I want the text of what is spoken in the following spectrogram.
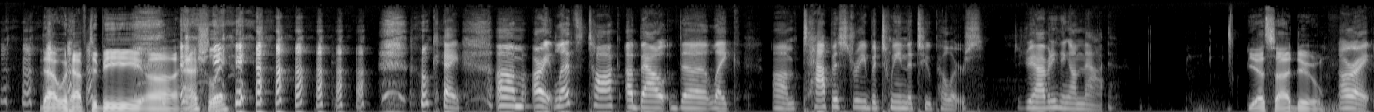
that would have to be uh, Ashley. okay. Um, all right, let's talk about the like um, tapestry between the two pillars. Did you have anything on that? yes, I do. All right.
